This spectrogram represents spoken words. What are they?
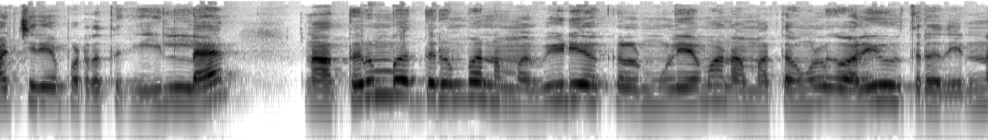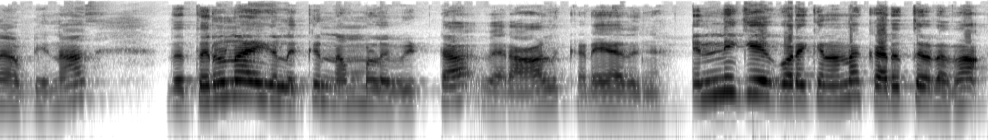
ஆச்சரியப்படுறதுக்கு இல்லை. நான் திரும்ப திரும்ப நம்ம வீடியோக்கள் மூலியமாக நான் மற்றவங்களுக்கு வலியுறுத்துறது என்ன அப்படின்னா இந்த திருநாய்களுக்கு நம்மளை விட்டால் வேறு ஆள் கிடையாதுங்க. எண்ணிக்கையை குறைக்கணும்னா கருத்தடை தான்.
